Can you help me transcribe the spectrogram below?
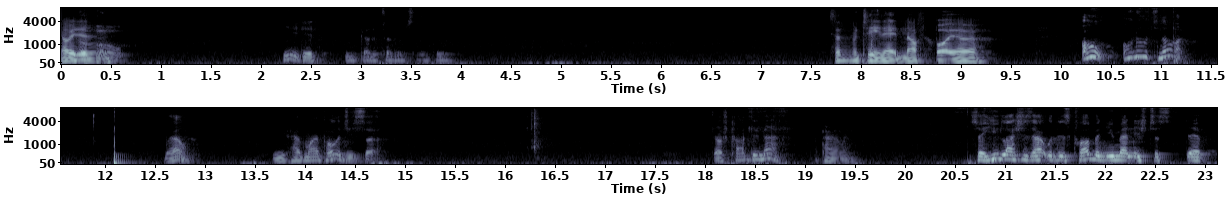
no, he didn't. Oh, Yeah, you did. You got a total of 17. 17 ain't enough, boyo. Oh, oh no, it's not. Well, you have my apologies, sir. Josh can't do math, apparently. So he lashes out with his club, and you manage to step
